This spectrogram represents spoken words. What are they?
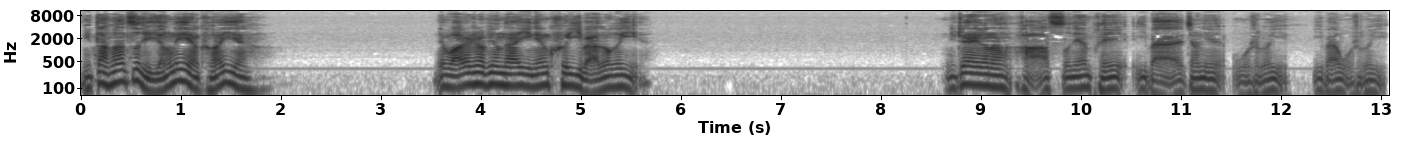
你但凡自己盈利也可以啊。那网约车平台一年亏一百多个亿，你这个呢？哈，四年赔一百将近五十个亿，一百五十个亿，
